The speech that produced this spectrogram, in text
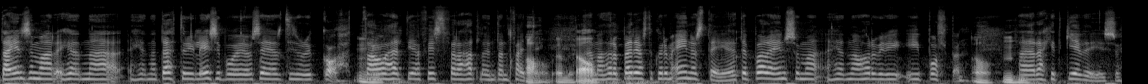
daginn sem maður hérna, hérna dettur í leysibói og segja að þetta er gott, þá held ég að fyrst fara að halla undan Mhm. Fæti. Þannig að maður þarf að berjast okkur um einastegi, þetta er bara eins og maður hérna, horfir í, í boltan. Já, Það er ekkert gefið í þessu.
